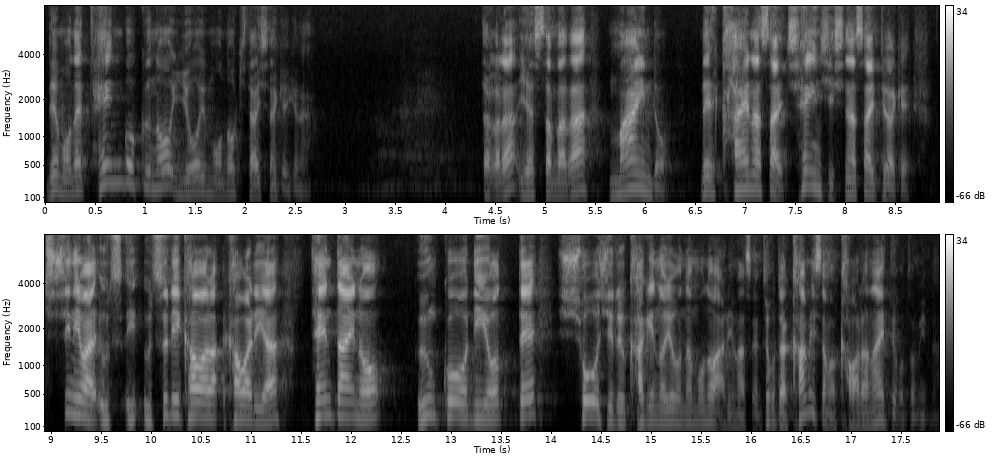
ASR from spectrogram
でもね、天国の良いものを期待しなきゃいけない。だから、イエス様がマインドで変えなさい、チェンジしなさいというわけ。父には移り変わりや天体の運行によって生じる影のようなものはありません。ということは神様は変わらないということみんな。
